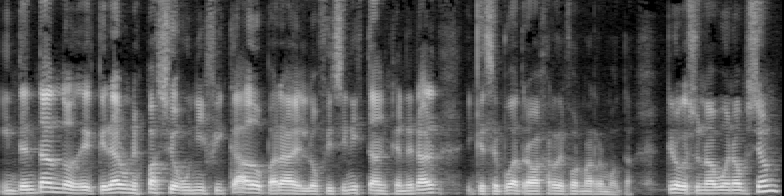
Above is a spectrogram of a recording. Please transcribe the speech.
intentando de crear un espacio unificado para el oficinista en general y que se pueda trabajar de forma remota. Creo que es una buena opción,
